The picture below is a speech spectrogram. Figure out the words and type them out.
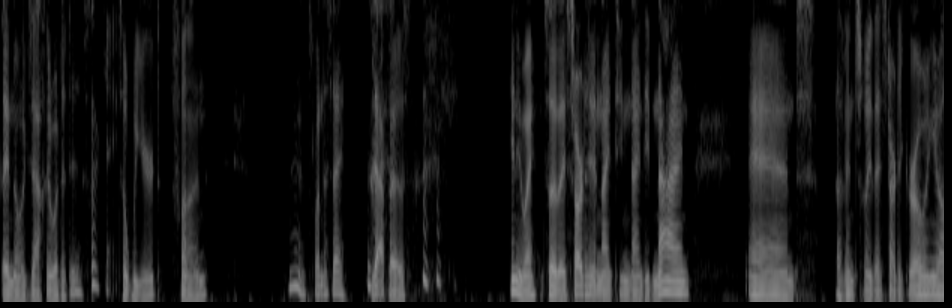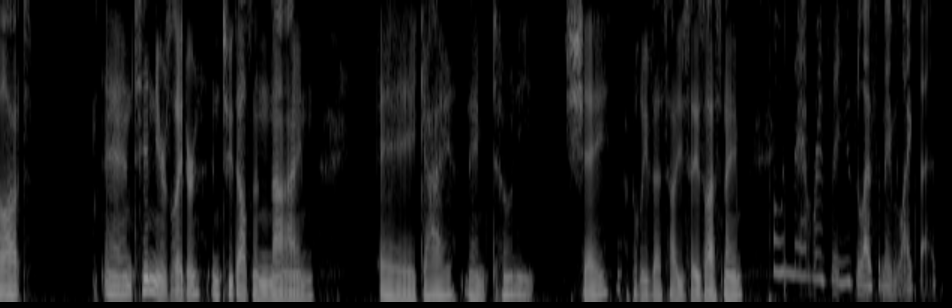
they know exactly what it is. okay. It's a weird, fun. Yeah, it's fun to say. Zappos. anyway, so they started in 1999 and eventually they started growing a lot. And 10 years later, in 2009, a guy named Tony Hsieh, I believe that's how you say his last name. I would never say his last name like that.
